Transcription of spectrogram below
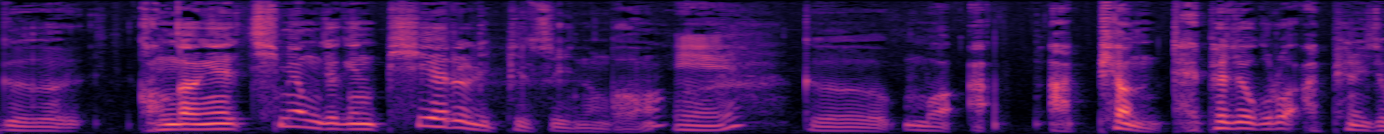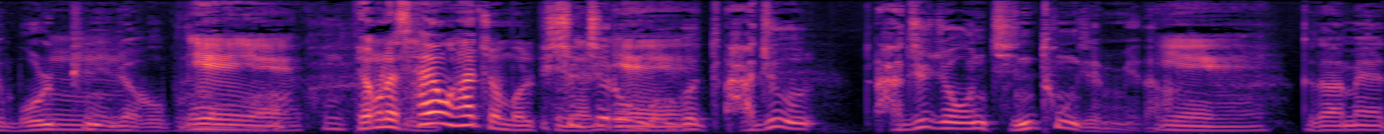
그 건강에 치명적인 피해를 입힐 수 있는 거. 예. 그뭐 아편 대표적으로 아편이죠 몰핀이라고 음, 부르는 예, 거. 예. 그럼 병원에 사용하죠, 몰핀은. 실제로 예. 뭐 아주 아주 좋은 진통제입니다. 예. 그다음에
